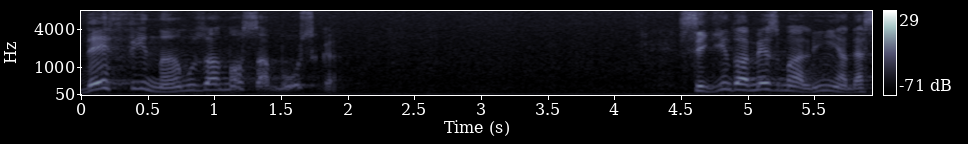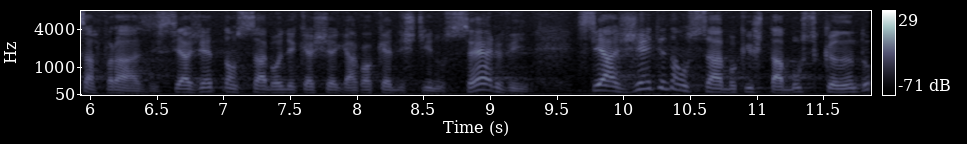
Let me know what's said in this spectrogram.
definamos a nossa busca. Seguindo a mesma linha dessa frase, se a gente não sabe onde quer chegar, qualquer destino serve, se a gente não sabe o que está buscando,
